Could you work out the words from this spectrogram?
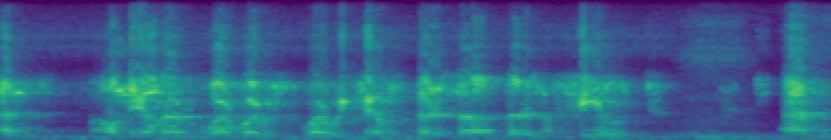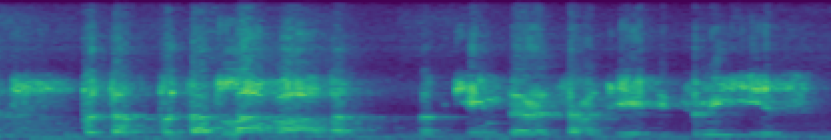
and on the other where where, where we filmed there's a there's a field, and but that but that lava that that came there in 1783 is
